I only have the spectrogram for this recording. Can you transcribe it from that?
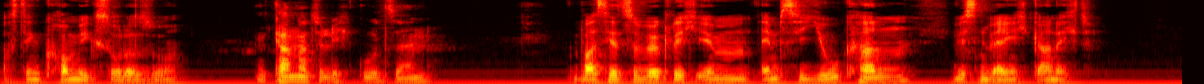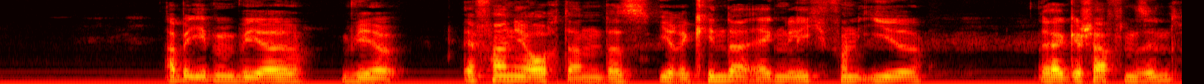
aus den Comics oder so. Kann natürlich gut sein. Was jetzt so wirklich im MCU kann, wissen wir eigentlich gar nicht. Aber eben, wir, wir erfahren ja auch dann, dass ihre Kinder eigentlich von ihr äh, geschaffen sind.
